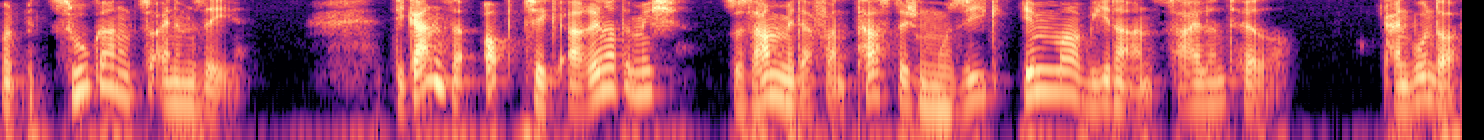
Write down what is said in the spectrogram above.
und mit Zugang zu einem See. Die ganze Optik erinnerte mich, zusammen mit der fantastischen Musik, immer wieder an Silent Hill. Kein Wunder,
